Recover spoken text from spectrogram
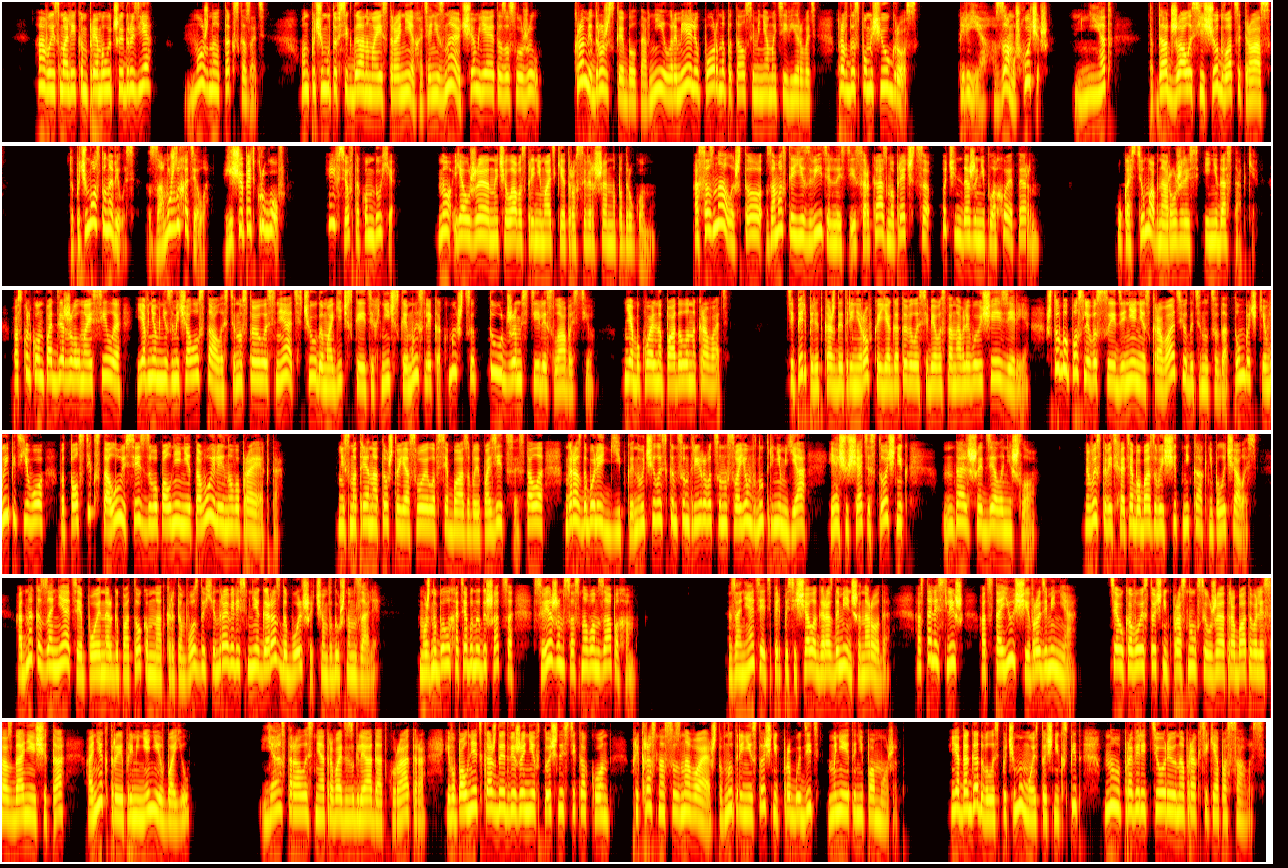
А вы с Маликом прямо лучшие друзья? Можно так сказать. Он почему-то всегда на моей стороне, хотя не знаю, чем я это заслужил. Кроме дружеской болтовни, Лармиэль упорно пытался меня мотивировать, правда, с помощью угроз. «Перье, замуж хочешь?» «Нет». «Тогда отжалась еще двадцать раз». «Да почему остановилась? Замуж захотела? Еще пять кругов». И все в таком духе. Но я уже начала воспринимать Кетро совершенно по-другому. Осознала, что за маской язвительности и сарказма прячется очень даже неплохой Этерн. У костюма обнаружились и недостатки. Поскольку он поддерживал мои силы, я в нем не замечала усталости, но стоило снять чудо магической и технической мысли, как мышцы тут же мстили слабостью. Я буквально падала на кровать. Теперь перед каждой тренировкой я готовила себе восстанавливающее зелье, чтобы после воссоединения с кроватью дотянуться до тумбочки, выпить его, подползти к столу и сесть за выполнение того или иного проекта. Несмотря на то, что я освоила все базовые позиции, стала гораздо более гибкой, научилась концентрироваться на своем внутреннем «я» и ощущать источник, дальше дело не шло. Выставить хотя бы базовый щит никак не получалось. Однако занятия по энергопотокам на открытом воздухе нравились мне гораздо больше, чем в душном зале. Можно было хотя бы надышаться свежим сосновым запахом. Занятия теперь посещало гораздо меньше народа. Остались лишь отстающие вроде меня. Те, у кого источник проснулся, уже отрабатывали создание щита, а некоторые — применение в бою. Я старалась не отрывать взгляда от куратора и выполнять каждое движение в точности, как он — прекрасно осознавая, что внутренний источник пробудить мне это не поможет. Я догадывалась, почему мой источник спит, но проверить теорию на практике опасалась.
